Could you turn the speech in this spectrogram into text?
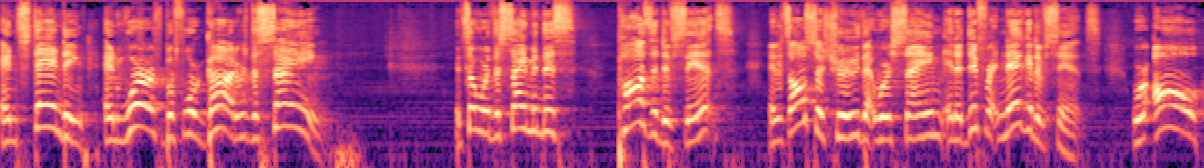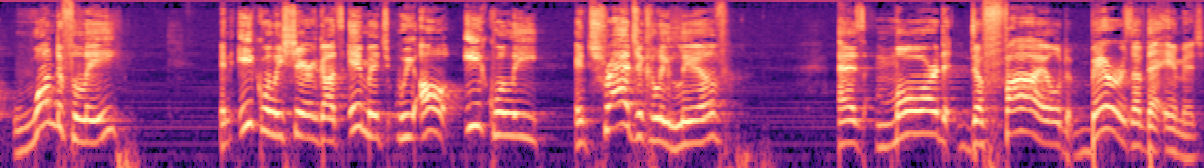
and standing and worth before God. We're the same. And so we're the same in this positive sense. And it's also true that we're same in a different negative sense. We're all wonderfully and equally sharing God's image. We all equally and tragically live as marred, defiled bearers of that image.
